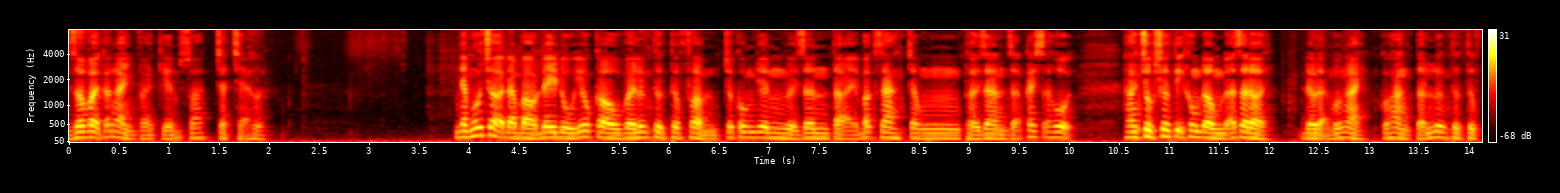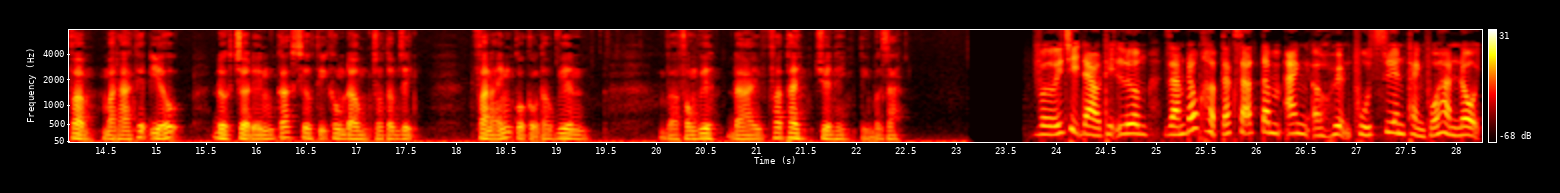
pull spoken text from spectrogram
Do vậy các ngành phải kiểm soát chặt chẽ hơn. Nhằm hỗ trợ đảm bảo đầy đủ yêu cầu về lương thực thực phẩm cho công nhân người dân tại Bắc Giang trong thời gian giãn cách xã hội, hàng chục siêu thị không đồng đã ra đời. Đều đặn mỗi ngày có hàng tấn lương thực thực phẩm, mặt hàng thiết yếu được trở đến các siêu thị không đồng trong tâm dịch. Phản ánh của cộng tác viên và phóng viên Đài Phát thanh Truyền hình tỉnh Bắc Giang. Với chị Đào Thị Lương, giám đốc hợp tác xã Tâm Anh ở huyện Phú Xuyên, thành phố Hà Nội,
